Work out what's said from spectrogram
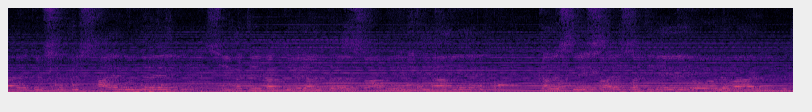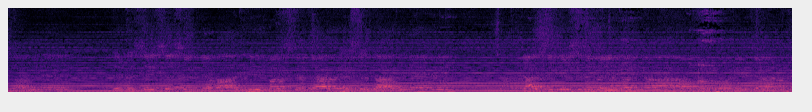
प्रेमानंदाय कृष्ण कृष्णाय भूतले श्रीमते भक्तिवेदांत स्वामी की नामिने नमस्ते सरस्वती देवी गौरवाणी प्रचारिणे निर्विशेष शून्यवादी पश्चाचार्यसदारिणे जय श्री कृष्ण चैतन्य प्रभु नित्यानंद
